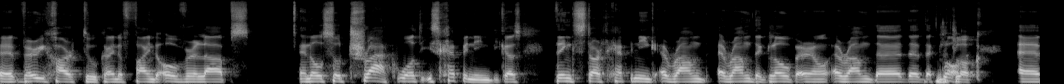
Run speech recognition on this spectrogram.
uh, very hard to kind of find overlaps and also track what is happening because things start happening around around the globe around, around the the, the clock. The clock. Uh,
